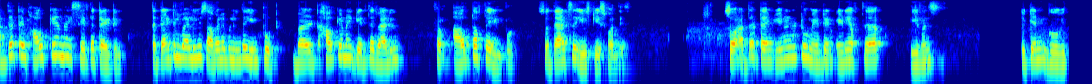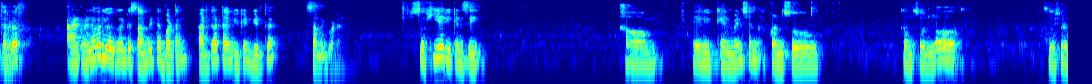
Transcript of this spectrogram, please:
at that time, how can I set the title? The title value is available in the input, but how can I get the value from out of the input? So that's the use case for this. So at that time, you don't need to maintain any of the events. You can go with the ref. And whenever you are going to submit a button at that time you can get the submit button. So here you can see um, here you can mention console console log so you're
